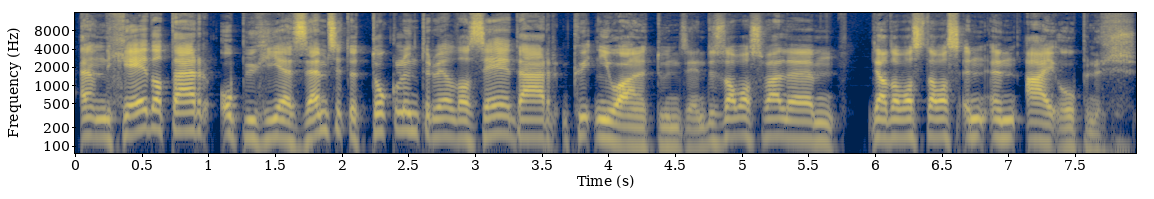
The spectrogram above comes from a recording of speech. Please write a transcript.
En jij dat daar op je gsm zit te tokkelen, terwijl dat zij daar, ik weet niet wat aan het doen zijn. Dus dat was wel, um, ja, dat was, dat was een, een eye-opener.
